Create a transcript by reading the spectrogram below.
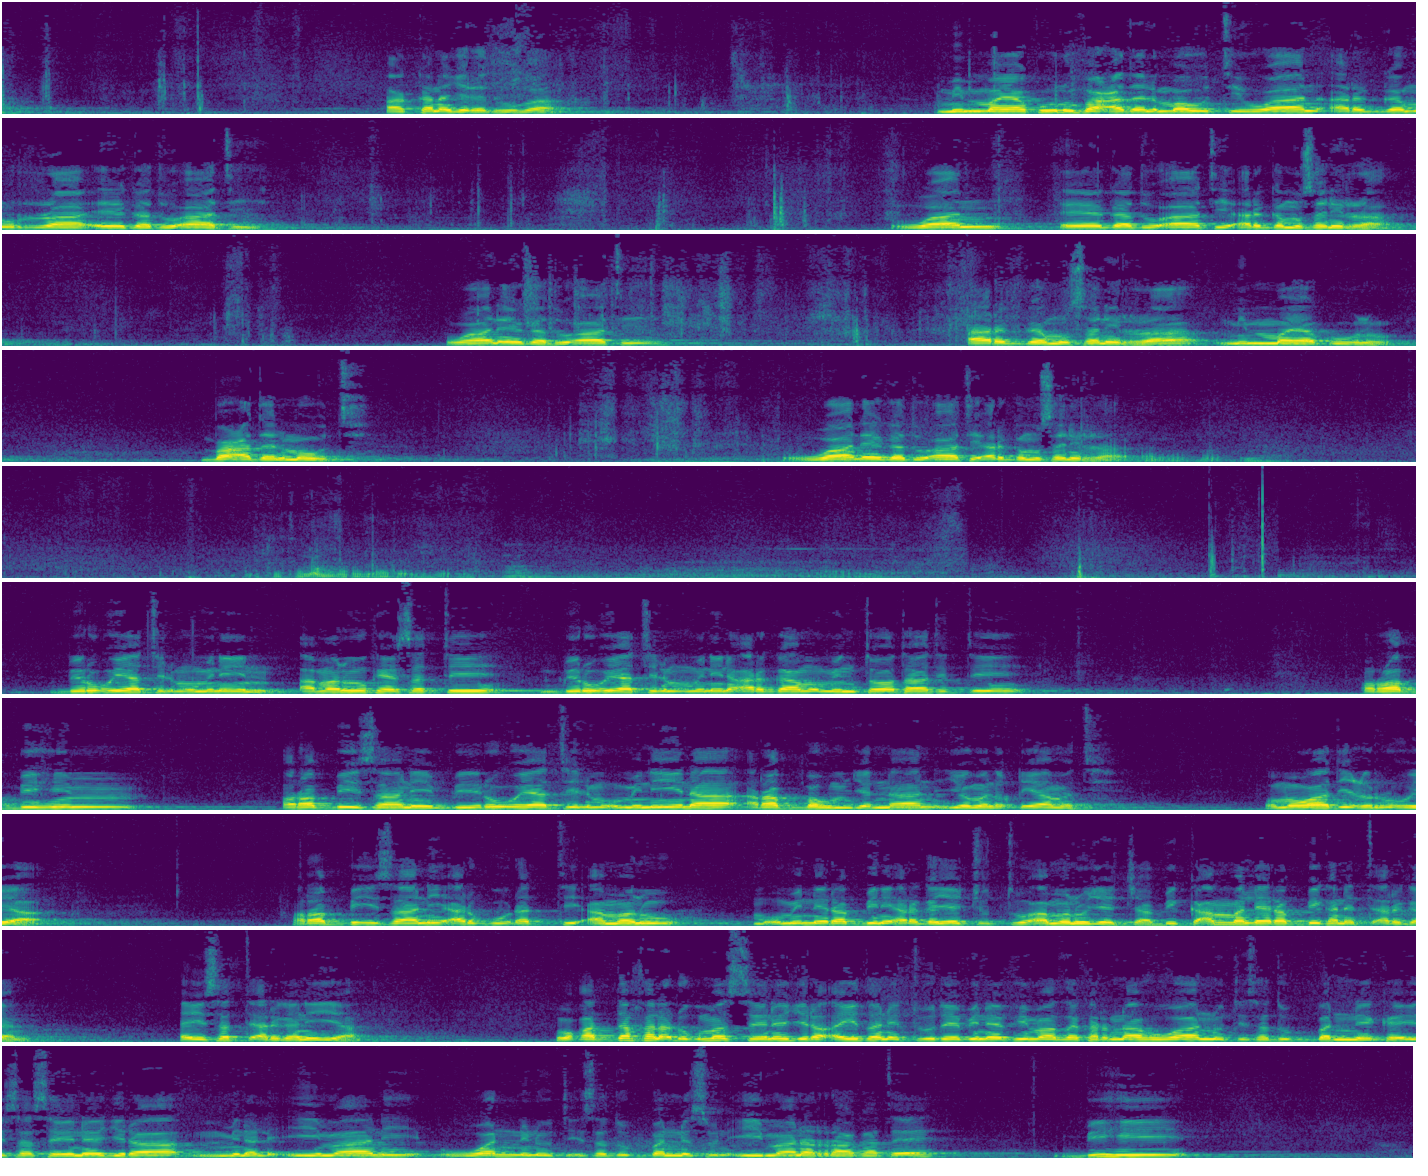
Akkana jedhe duuba. Mimma yakuunu bacda almawti waan argamurraa eega du'aati. Waan eega du'aati argamu sanirraa. Waan eega du'aati أرجم سنرا مما يكون بعد الموت. وأنا قدؤاتي أرجم سنرا برؤية المؤمنين. أمنوا كيستي؟ برؤية المؤمنين أرجم من توتاتي ربهم ربي ثاني. برؤية المؤمنين ربهم جنان يوم القيامة. ومواضع الرؤيا. ربي إساني أرجو أتي أمنوا مؤمن ربي أرجع يجتو أمنوا جتة بك أما لربي كانت أرجان أي ست أرجانية وقد دخل رقم سينجرا أيضا تود بنا فيما ذكرناه وأن تسدبن كيس سينجرا من الإيمان. وأن تسدبن سن إيمان الراكته. به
